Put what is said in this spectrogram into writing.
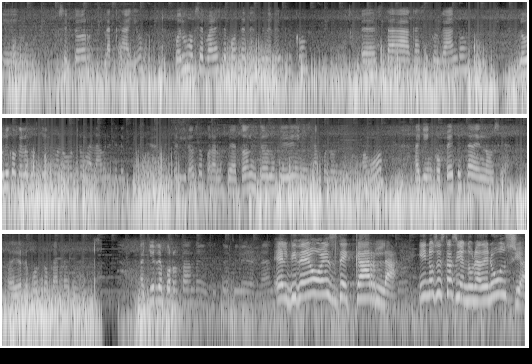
En sector Lacayo podemos observar este poste de tendido eléctrico. eh, está casi colgando. Lo único que lo sostiene y todos los que viven en esta colonia. Por favor, a quien compete esta denuncia. Yo reporto Carla Hernández. Aquí reportando en el sector Rivera Hernández. El video es de Carla y nos está haciendo una denuncia.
